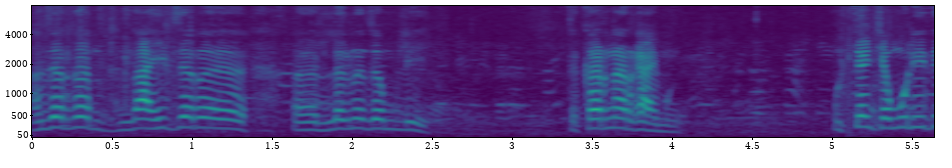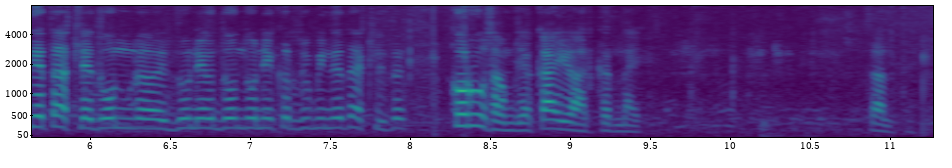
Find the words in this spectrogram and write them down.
आणि जर जर नाही जर लग्न जमली तर करणार काय मग? मग त्यांच्या मुली देत असल्या दोन दोन एक दोन दोन एकर जमीन देत असली तर करू समजा काही हरकत नाही. Salta.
